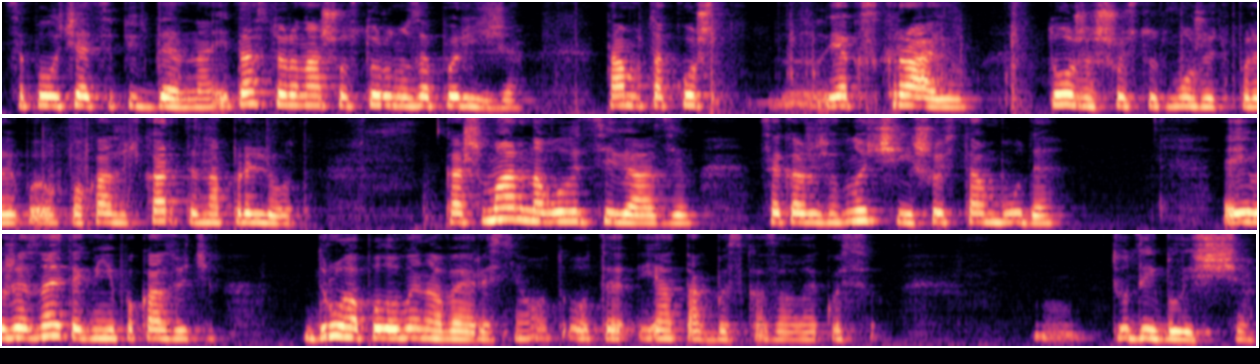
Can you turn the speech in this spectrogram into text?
це виходить південна, і та сторона, що в сторону Запоріжжя. Там також, як з краю, теж щось тут можуть показують карти на прильот. Кошмар на вулиці В'язів. Це кажуть, вночі щось там буде. І вже, знаєте, як мені показують, друга половина вересня. От, от я так би сказала, якось туди ближче.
